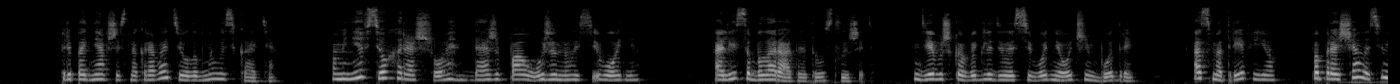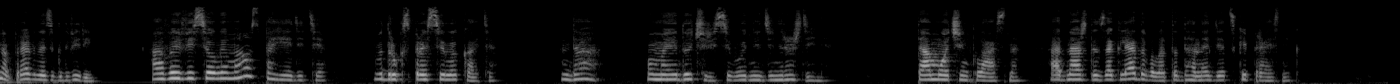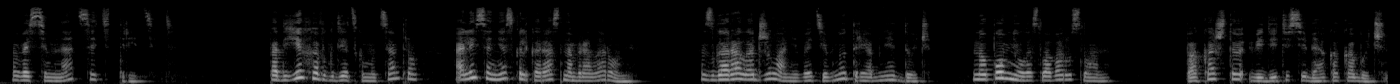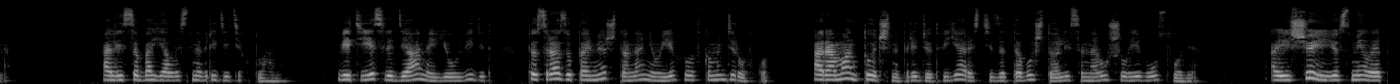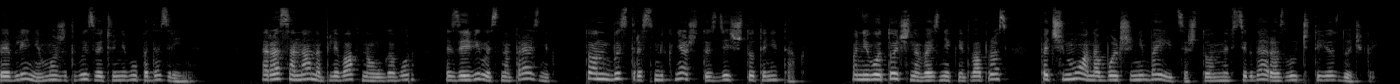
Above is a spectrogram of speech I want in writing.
Приподнявшись на кровати, улыбнулась Катя. «У меня все хорошо, даже поужинала сегодня». Алиса была рада это услышать. Девушка выглядела сегодня очень бодрой. Осмотрев ее, попрощалась и направилась к двери. «А вы в «Веселый Маус» поедете?» Вдруг спросила Катя. «Да, у моей дочери сегодня день рождения». «Там очень классно. Однажды заглядывала туда на детский праздник. 18.30. Подъехав к детскому центру, Алиса несколько раз набрала Роме. Сгорала от желания войти внутрь и обнять дочь, но помнила слова Руслана. «Пока что ведите себя, как обычно». Алиса боялась навредить их плану. Ведь если Диана ее увидит, то сразу поймет, что она не уехала в командировку, а Роман точно придет в ярость из-за того, что Алиса нарушила его условия. А еще ее смелое появление может вызвать у него подозрения. Раз она, наплевав на уговор, заявилась на праздник, то он быстро смекнет, что здесь что-то не так. У него точно возникнет вопрос, почему она больше не боится, что он навсегда разлучит ее с дочкой.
